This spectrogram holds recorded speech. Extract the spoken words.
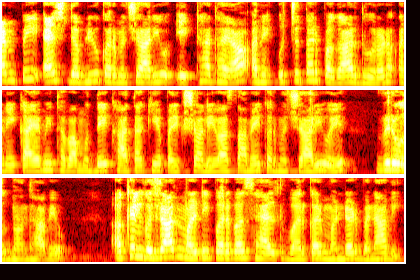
એમપીએચડબલ્યુ કર્મચારીઓ એકઠા થયા અને ઉચ્ચતર પગાર ધોરણ અને કાયમી થવા મુદ્દે ખાતાકીય પરીક્ષા લેવા સામે કર્મચારીઓએ વિરોધ નોંધાવ્યો. Akhil Gujarat multipurpose health worker મંડળ બનાવી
